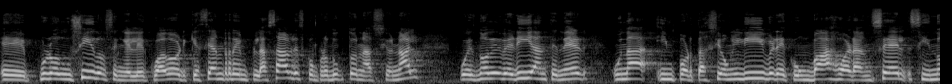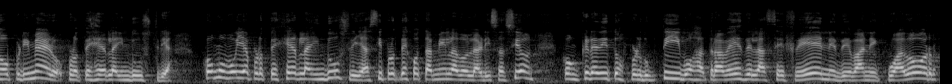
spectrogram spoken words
eh, producidos en el Ecuador y que sean reemplazables con producto nacional, pues no deberían tener una importación libre con bajo arancel, sino primero proteger la industria. ¿Cómo voy a proteger la industria? Y así protejo también la dolarización con créditos productivos a través de la CFN, de Ban Ecuador,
